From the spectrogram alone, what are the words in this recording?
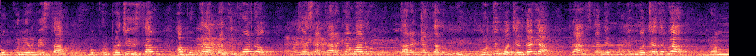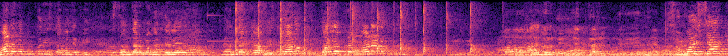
బుక్ నిర్మిస్తాం బుక్కులు ప్రచురిస్తాం. ఆ బుక్కుల ప్రతి ఫోటో చేసిన కార్యక్రమాలు కార్యకర్తలు గుర్తింపు వచ్చే విధంగా ఫ్యాన్స్ కంటే గుర్తింపు వచ్చే విధంగా బ్రహ్మాండంగా బుక్ తీస్తామని చెప్పి సందర్భంగా తెలియజేస్తాం మీ అందరికీ హామీస్తున్నాను త్వరలో బ్రహ్మాండంగా బుక్ తీస్తాం సూపర్ స్టార్కి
